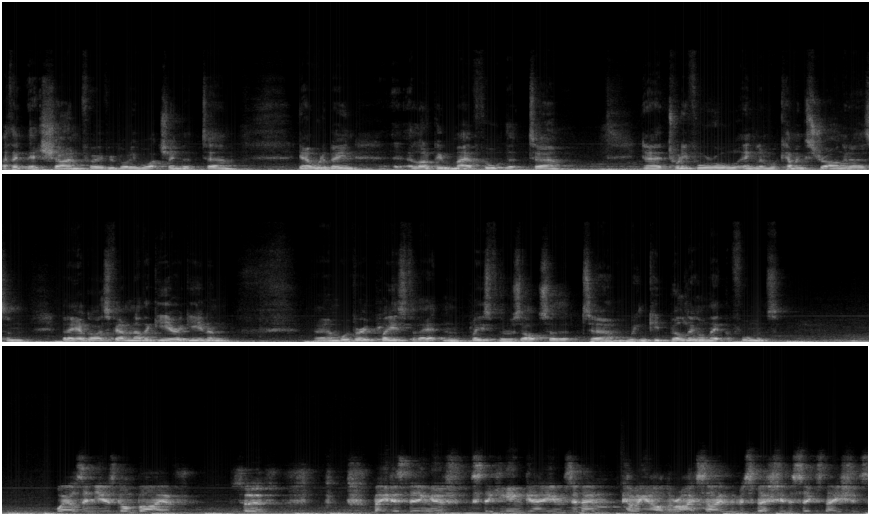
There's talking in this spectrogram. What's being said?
I think that's shown for everybody watching that, um, you know, it would have been, a lot of people may have thought that, um, you know, 24 all England were coming strong at us. And, but our guys found another gear again and um, we're very pleased for that and pleased for the results so that um, we can keep building on that performance. Wales in years gone by have sort of made a thing of sticking in games and then coming out on the right side of them, especially in the Six Nations.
